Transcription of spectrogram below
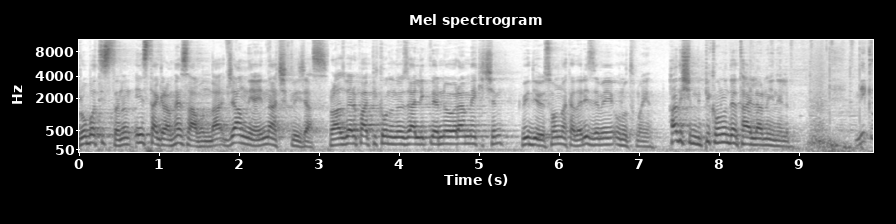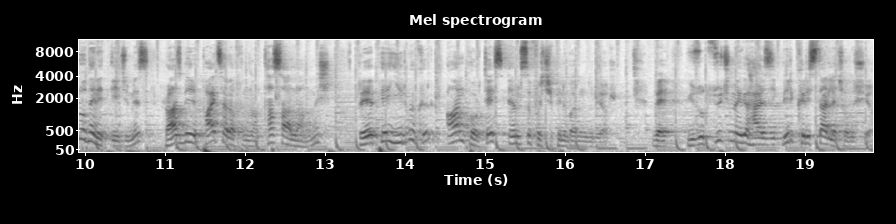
Robotista'nın Instagram hesabında canlı yayında açıklayacağız. Raspberry Pi Pico'nun özelliklerini öğrenmek için videoyu sonuna kadar izlemeyi unutmayın. Hadi şimdi Pico'nun detaylarına inelim. Mikro denetleyicimiz Raspberry Pi tarafından tasarlanmış RP2040 ARM Cortex M0 çipini barındırıyor ve 133 MHz'lik bir kristalle çalışıyor.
